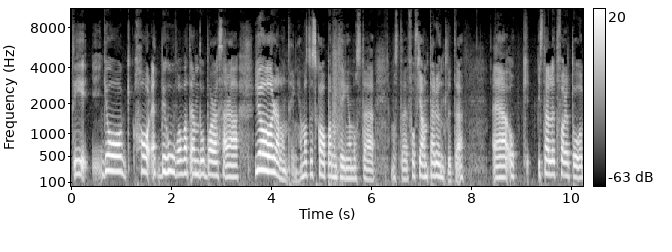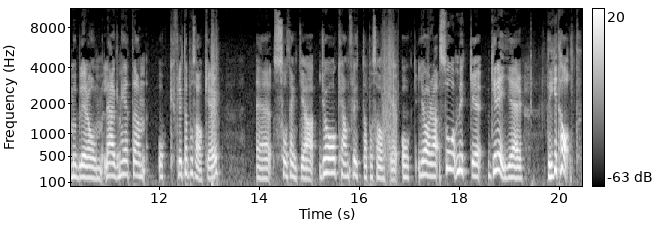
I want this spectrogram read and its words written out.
det, jag har ett behov av att ändå bara så här, göra någonting. Jag måste skapa någonting, jag måste, måste få fjanta runt lite. Eh, och istället för att då möblera om lägenheten och flytta på saker eh, så tänkte jag, jag kan flytta på saker och göra så mycket grejer digitalt.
